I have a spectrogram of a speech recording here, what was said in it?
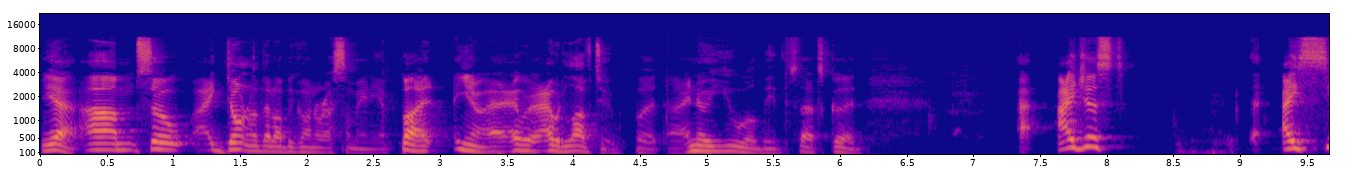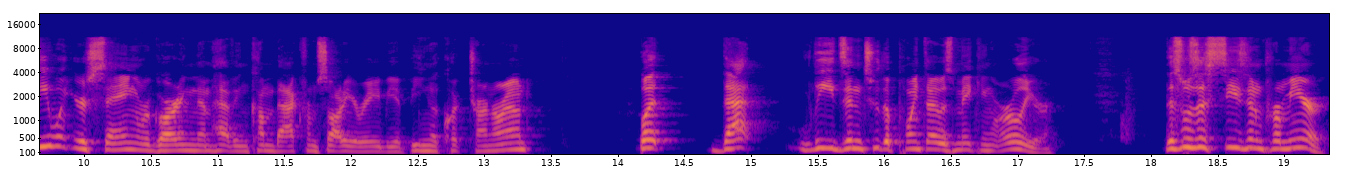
Yeah. Um. So I don't know that I'll be going to WrestleMania, but you know, I, I would I would love to, but I know you will be, so that's good. I, I just I see what you're saying regarding them having come back from Saudi Arabia being a quick turnaround. But that leads into the point I was making earlier. This was a season premiere.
